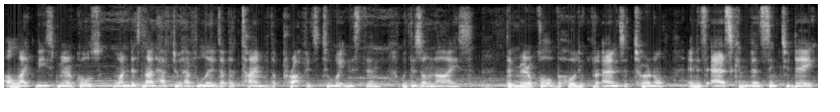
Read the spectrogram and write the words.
unlike these miracles, one does not have to have lived at the time of the prophets to witness them with his own eyes. The miracle of the Holy Quran is eternal and is as convincing today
